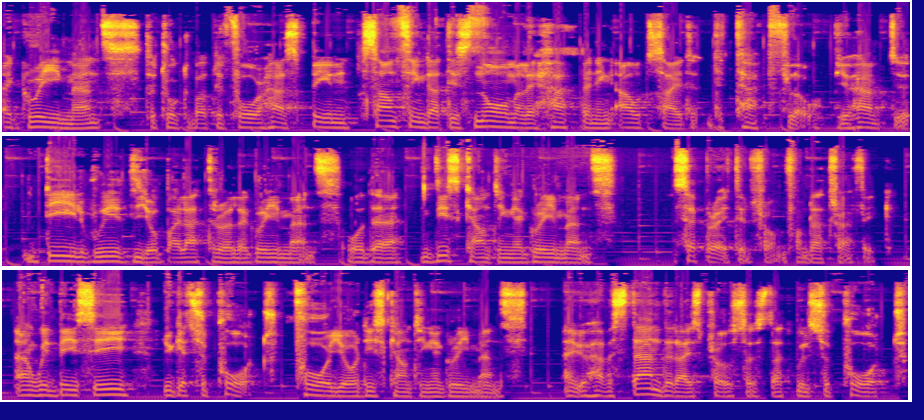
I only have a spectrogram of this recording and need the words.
agreements we talked about before has been something that is normally happening outside the tap flow. You have to deal with your bilateral agreements or the discounting agreements separated from, from that traffic. And with BC, you get support for your discounting agreements. And you have a standardized process that will support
